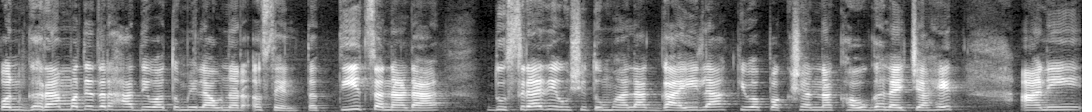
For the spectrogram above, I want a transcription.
पण घरामध्ये जर हा दिवा तुम्ही लावणार असेल तर ती चणाडाळ दुसऱ्या दिवशी तुम्हाला गाईला किंवा पक्ष्यांना खाऊ घालायची आहेत. आणि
